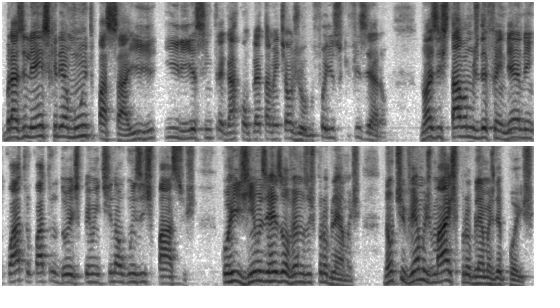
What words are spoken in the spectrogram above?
O Brasiliense queria muito passar e iria se entregar completamente ao jogo. Foi isso que fizeram. Nós estávamos defendendo em 4-4-2, permitindo alguns espaços. Corrigimos e resolvemos os problemas. Não tivemos mais problemas depois.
